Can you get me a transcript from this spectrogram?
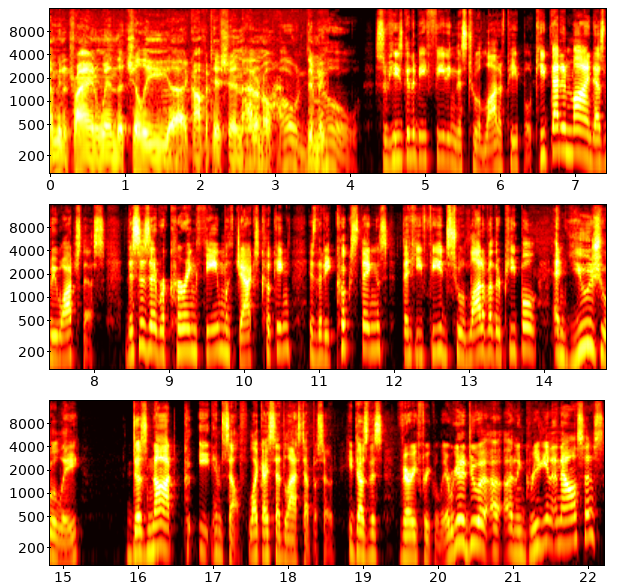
I'm gonna try and win the chili uh, competition. I don't know. how- Oh there may- no. So he's going to be feeding this to a lot of people. Keep that in mind as we watch this. This is a recurring theme with Jack's cooking is that he cooks things that he feeds to a lot of other people and usually does not eat himself. Like I said last episode, he does this very frequently. Are we going to do a, a- an ingredient analysis?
